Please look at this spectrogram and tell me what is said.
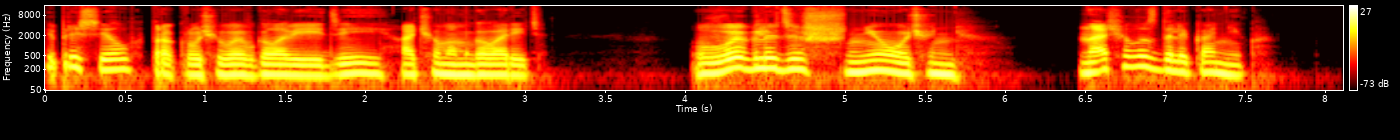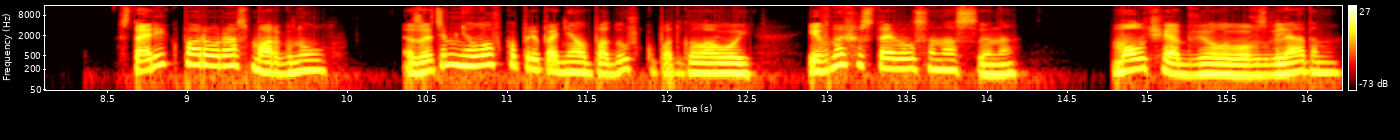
и присел, прокручивая в голове идеи, о чем им говорить. «Выглядишь не очень», — начал издалека Ник. Старик пару раз моргнул, затем неловко приподнял подушку под головой и вновь уставился на сына. Молча обвел его взглядом,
